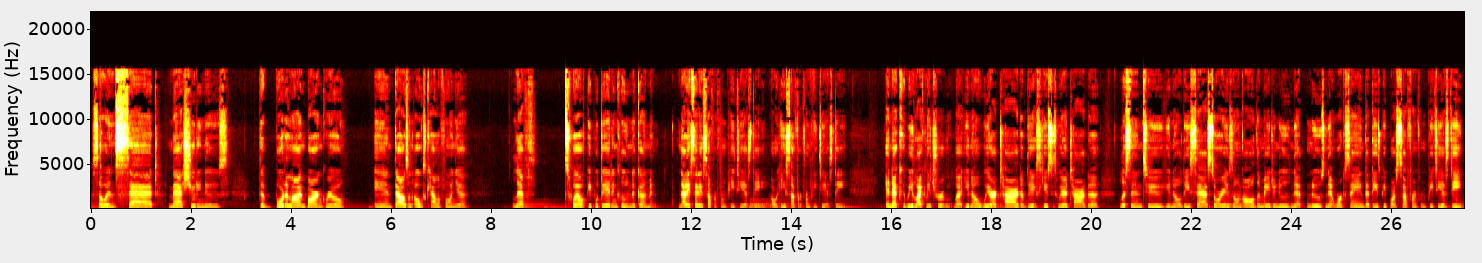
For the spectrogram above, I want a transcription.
So, in sad mass shooting news, the Borderline Bar and Grill in Thousand Oaks, California, left 12 people dead, including the gunman. Now, they say they suffered from PTSD, or he suffered from PTSD and that could be likely true but you know we are tired of the excuses. We are tired of listening to you know these sad stories on all the major news net, news networks saying that these people are suffering from PTSD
